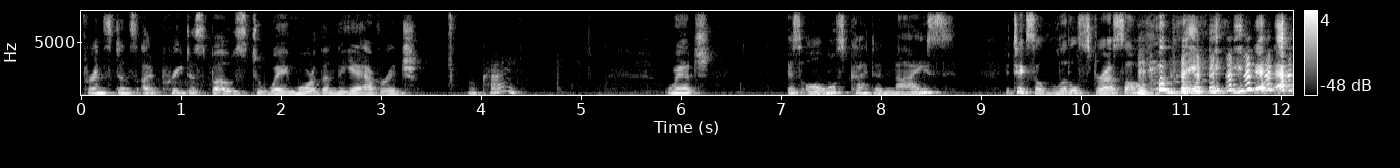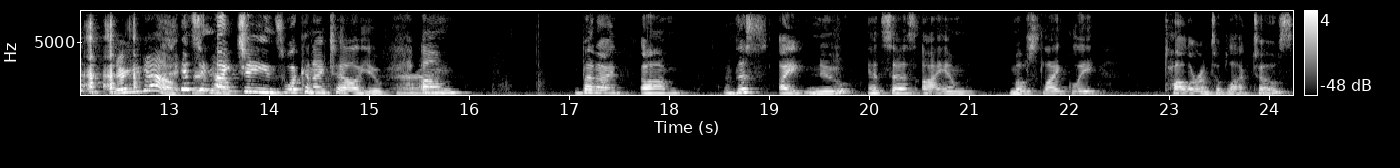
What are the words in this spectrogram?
for instance, I'm predisposed to weigh more than the average, Okay. Which is almost kind of nice. It takes a little stress off of me. There you go. It's There in my go. genes. What can I tell you? Right. Um, but I, um, this I knew. It says I am most likely tolerant of lactose.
